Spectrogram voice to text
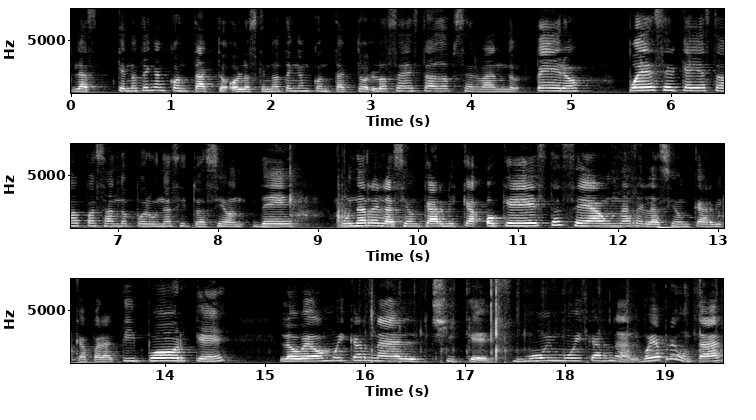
las que no tengan contacto o los que no tengan contacto, los ha estado observando, pero puede ser que haya estado pasando por una situación de una relación kármica o que esta sea una relación kármica para ti porque lo veo muy carnal, chiques, muy, muy carnal. Voy a preguntar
